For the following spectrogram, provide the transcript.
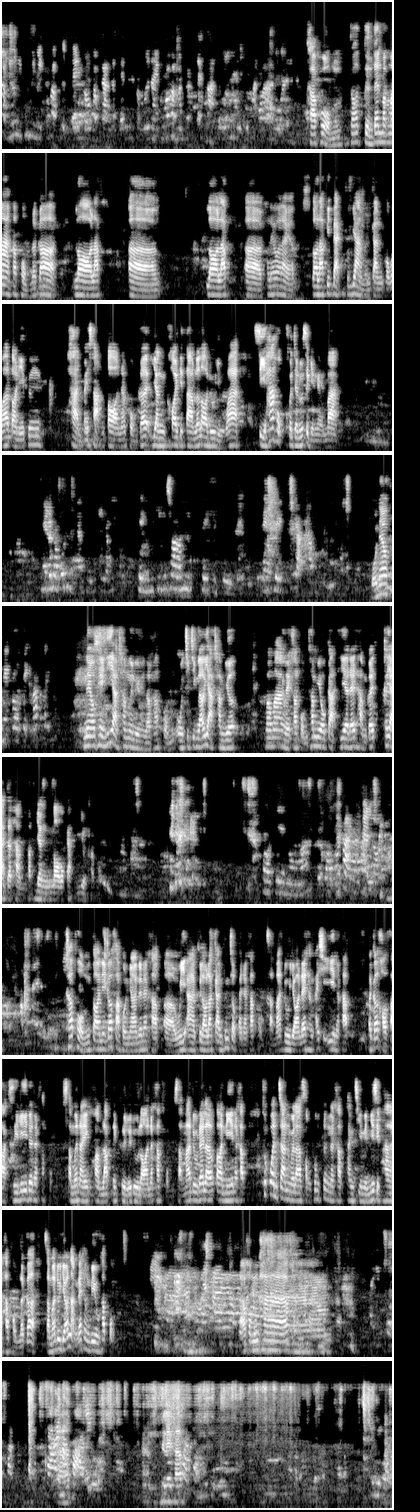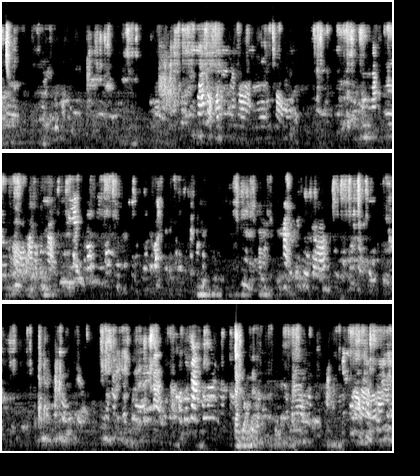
กับเรื่องนี้คุณมินิก็แบบตื่นเต้นเนาะกับการจัดเล่นซัมเมอร์ไนท์เพราะว่าแบบมันแตกต่างจากเรื่องที่ผ่านมาด้วยครับผมก็ตื่นเต้นมากๆครับผมแล้วก็รอรับเอ่อรอรับเอ่อเขาเรียกว่าอะไรครับรอรับฟีดแบ็กทุกอย่างเหมือนกัน เพราะว่าตอนนี้เพิ่งผ่านไปสามตอนนะผมก็ยังคอยติดตามแล้วรอดูอยู่ว่าสี่ห้าหกคนจะรู้สึกยังไงบ้างเนี่ยเราพูดถึงงานเพลงที่แล้ว เพลงที่ชอบแล้วมีเพลงอื่นๆแนวเพลงที่อยากทำโอ้แนวในโปรเจกต์ว่าอะไรแนวเพลงที่อยากทำอื่นๆแล้วครับผมโอ้จริง ๆ แล้วอยากทำเยอะมากๆเลยครับ ผมถ้ามีโอกาสที่จะได้ทำก็ก็อยากจะทำครับยังรอโอกาสอยู่ครับผมโอเคเนาะฝากแฟนๆเราขอมาแต่ครับผมตอนนี้ก็ฝากผลงานด้วยนะครับเอ่อ VR คือเรารักกันเพิ่งจบไปนะครับ ผมสามารถดูย้อนได้ทางไอชีนะครับแล้วก็ขอฝากซีรีส์ด้วยนะครับผม Summer Night ความลับในคืนฤดูร้อนนะครับผมสามารถดูได้แล้วตอนนี้นะครับทุกวันจันทร์เวลา2ทุ่มครึ่งนะครับทาง GMM 25ครับผมแล้วก็สามารถดูย้อนหลังได้ทางวิวครับผมครับขอบคุณครับขอบคุณครับใช่ทางขวาเลยลูกเชิญเลยครับมาต่อเข้าไปค่ะหนึ่งสองหนึ่งสองสามขอบคุณค่ะพี่ก็มีข้อมูลถูกตัวไหนวะอะ ไปดูกันขอต้องการข้างล่างนเลย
